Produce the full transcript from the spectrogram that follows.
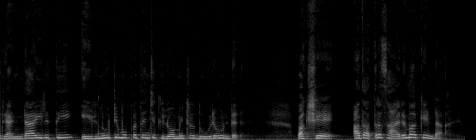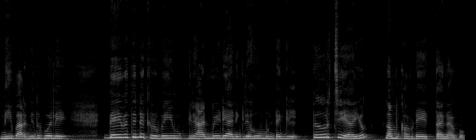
രണ്ടായിരത്തി എഴുന്നൂറ്റി മുപ്പത്തഞ്ച് കിലോമീറ്റർ ദൂരമുണ്ട്. പക്ഷേ അതത്ര സാരമാക്കേണ്ട. നീ പറഞ്ഞതുപോലെ ദൈവത്തിന്റെ കൃപയും ഗ്രാൻമയുടെ അനുഗ്രഹവും ഉണ്ടെങ്കിൽ തീർച്ചയായും നമുക്കവിടെ എത്താനാകും.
